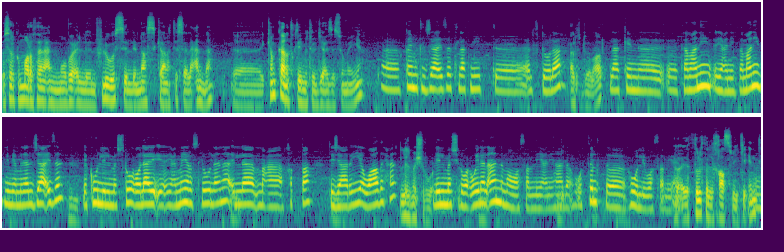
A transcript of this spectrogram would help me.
بسألكم مرة ثانية عن موضوع ال- الفلوس اللي الناس كانت تسأل عنه. آه، كم كانت قيمة الجائزة سمية؟ آه، قيمة الجائزة 300 آه، ألف دولار. ألف دولار. لكن آه، آه، 80 يعني 80% من الجائزة يكون للمشروع ولا يعني ما يرسلوا لنا إلا مع خطة تجارية واضحة للمشروع للمشروع وإلى الآن ما وصلني يعني هذا والثلث آه، هو اللي وصل آه، يعني الثلث اللي خاص فيك أنت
